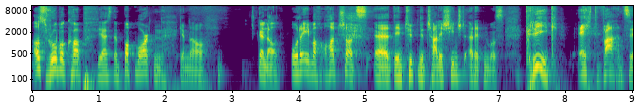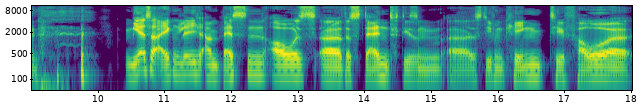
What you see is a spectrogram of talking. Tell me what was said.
aus Robocop, wie heißt der? Bob Morton, genau. Genau. Oder eben auch Hotshots, äh, den Typen, den Charlie Sheen retten muss. Krieg, echt Wahnsinn. Mir ist er eigentlich am besten aus äh, The Stand, diesem äh, Stephen King TV äh,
